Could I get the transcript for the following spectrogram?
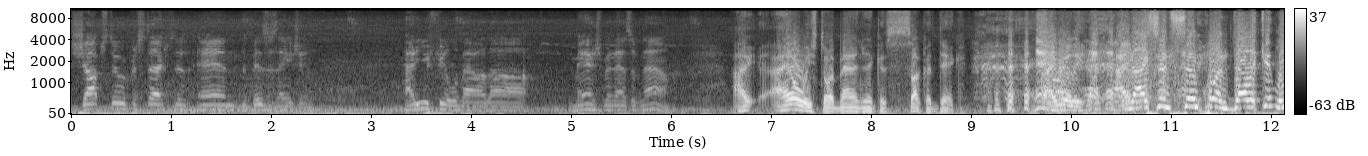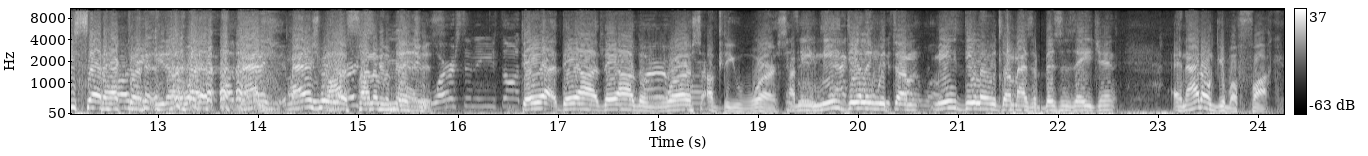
shop steward perspective, and the business agent. How do you feel about uh, management as of now? I, I always thought management could suck a dick. I really. I, nice and simple and delicately said, Hector. you know what? Manage, management is a son of a bitches. Worse than you thought. They are they are they are the worst of the worst. I mean, me exactly dealing with them, me dealing with them as a business agent, and I don't give a fuck.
